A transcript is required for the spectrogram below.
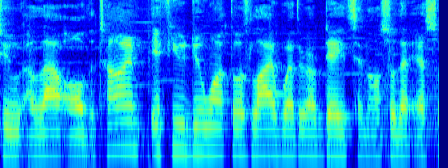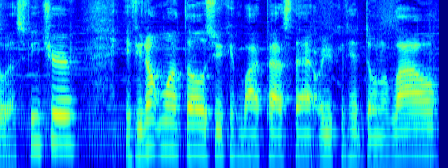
to allow all the time if you do want those live weather updates and also that SOS feature. If you don't want those, you can bypass that or you can hit don't allow.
